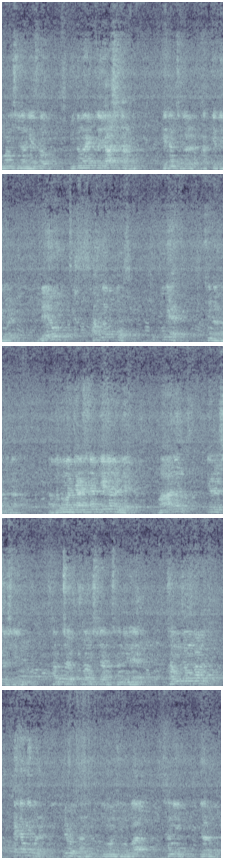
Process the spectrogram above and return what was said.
중앙시장에서 미드나이트 야시장 개장식을 갖게 됨을 매우 반갑고 기쁘게 생각합니다. 아, 그동안 야시장 개장을 위해 많은 애를 쓰신 삼척 중앙시장 상인의 정정강 회장님을 비롯한 임원진과 상인 여러분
